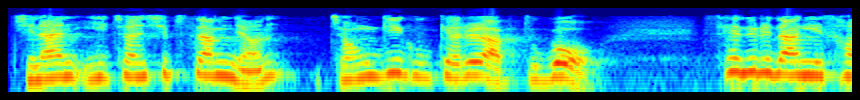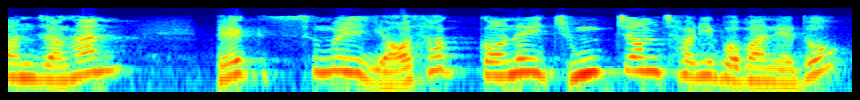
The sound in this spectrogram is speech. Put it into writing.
지난 2013년 정기국회를 앞두고 새누리당이 선정한 126건의 중점 처리 법안에도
